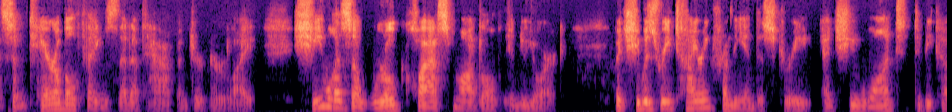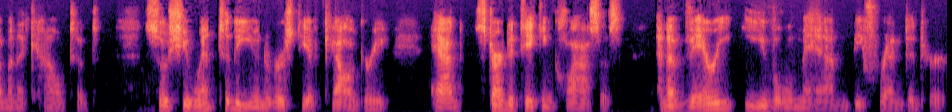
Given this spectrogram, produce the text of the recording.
some terrible things that have happened in her life. She was a world class model in New York, but she was retiring from the industry and she wanted to become an accountant. So she went to the University of Calgary and started taking classes. And a very evil man befriended her.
